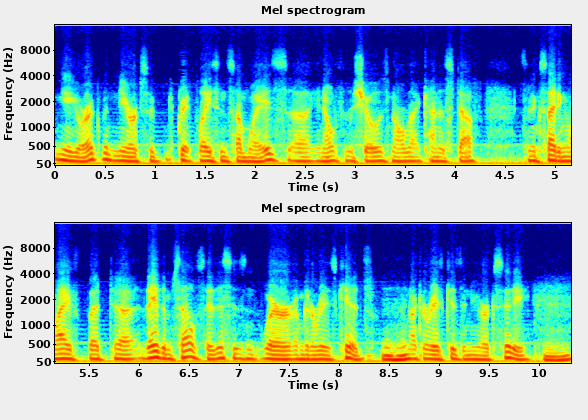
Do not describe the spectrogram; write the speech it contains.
New York, but New York's a great place in some ways, uh, you know, for the shows and all that kind of stuff. It's an exciting life, but uh, they themselves say this isn't where I'm going to raise kids. Mhm. I'm not going to raise kids in New York City. Mhm.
